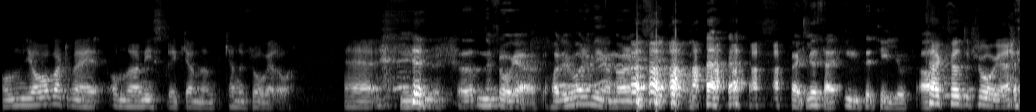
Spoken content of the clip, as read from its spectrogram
Om jag har varit med om några misslyckanden kan du fråga då? Eh. Mm, nu frågar jag. Har du varit med om några misslyckanden? Verkligen så här, inte tillgjort. Ja. Tack för att du frågar.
